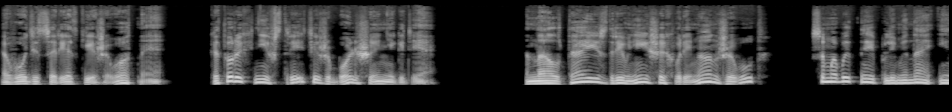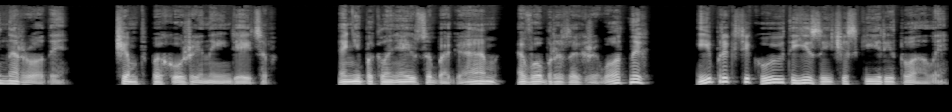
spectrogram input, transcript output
водятся редкие животные, которых не встретишь больше нигде. На Алтае с древнейших времен живут самобытные племена и народы, чем-то похожие на индейцев. Они поклоняются богам в образах животных и практикуют языческие ритуалы.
